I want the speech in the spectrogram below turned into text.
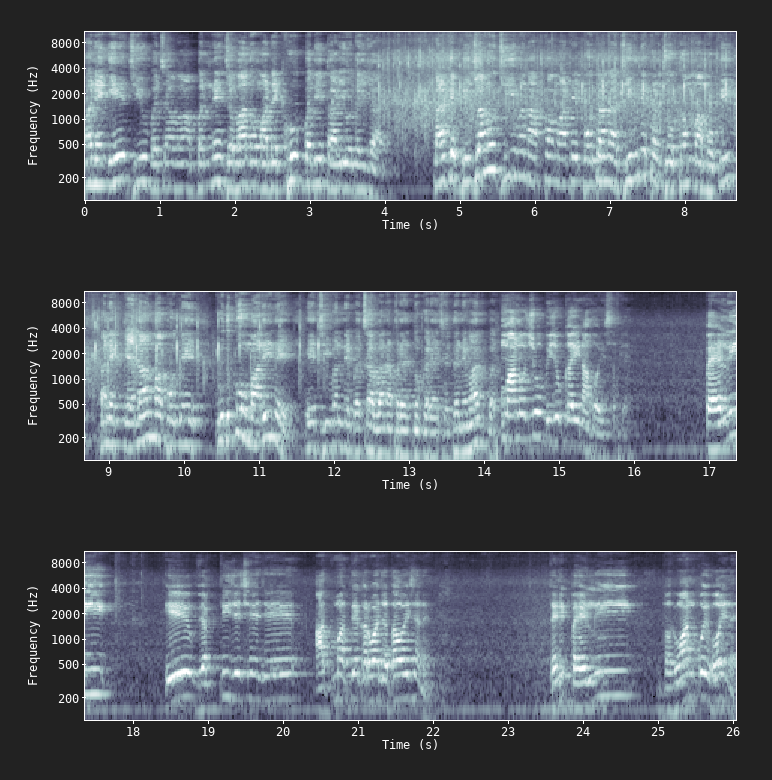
અને એ જીવ બચાવવા બંને જવાનો માટે ખૂબ બધી તાળીઓ થઈ જાય. કારણ કે બીજાનું જીવન આપવા માટે પોતાના જીવને પણ જોખમમાં મૂકી અને કેનાલમાં પોતે કૂદકું મારીને એ જીવનને બચાવવાના પ્રયત્નો કર્યા છે. ધન્યવાદ. માનું છું બીજું કંઈ ના હોઈ શકે. પહેલી એ વ્યક્તિ જે છે, જે આત્મહત્યા કરવા જતા હોય છે ને તેની પહેલી ભગવાન કોઈ હોય ને,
